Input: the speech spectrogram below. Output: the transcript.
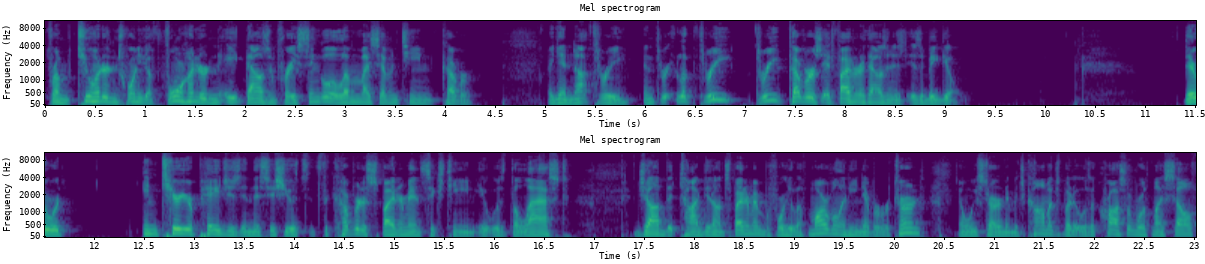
From 220 to 408,000 for a single 11 by 17 cover. Again, not three. And three, look, three three covers at 500,000 is, is a big deal. There were interior pages in this issue. It's, it's the cover to Spider Man 16. It was the last job that Todd did on Spider Man before he left Marvel and he never returned. And we started Image Comics, but it was a crossover with myself.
